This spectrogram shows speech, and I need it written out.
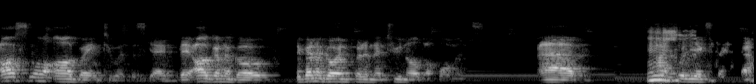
Arsenal are going to win this game. They are going to go. They're going to go and put in a 2-0 performance. Um, mm-hmm. I fully expect that.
